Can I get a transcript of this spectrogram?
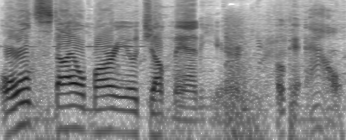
Old style Mario Jumpman here. Okay. Ow.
